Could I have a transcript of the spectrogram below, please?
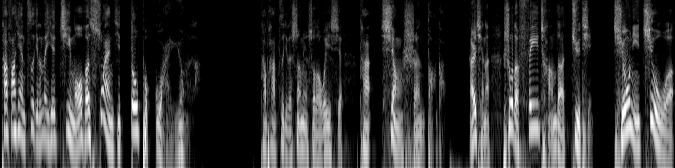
他发现自己的那些计谋和算计都不管用了，他怕自己的生命受到威胁，他向神祷告。而且呢，说的非常的具体，求你救我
